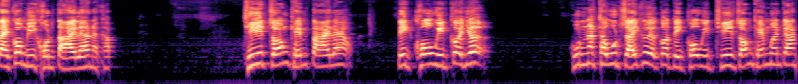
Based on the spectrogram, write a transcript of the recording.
แต่ก็มีคนตายแล้วนะครับ ฉีดสองเข็มตายแล้ว ติดโควิดก็เยอะ คุณนัทวุฒิสายเกลือก็ติดโควิด ฉีดสองเข็มเหมือนกัน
